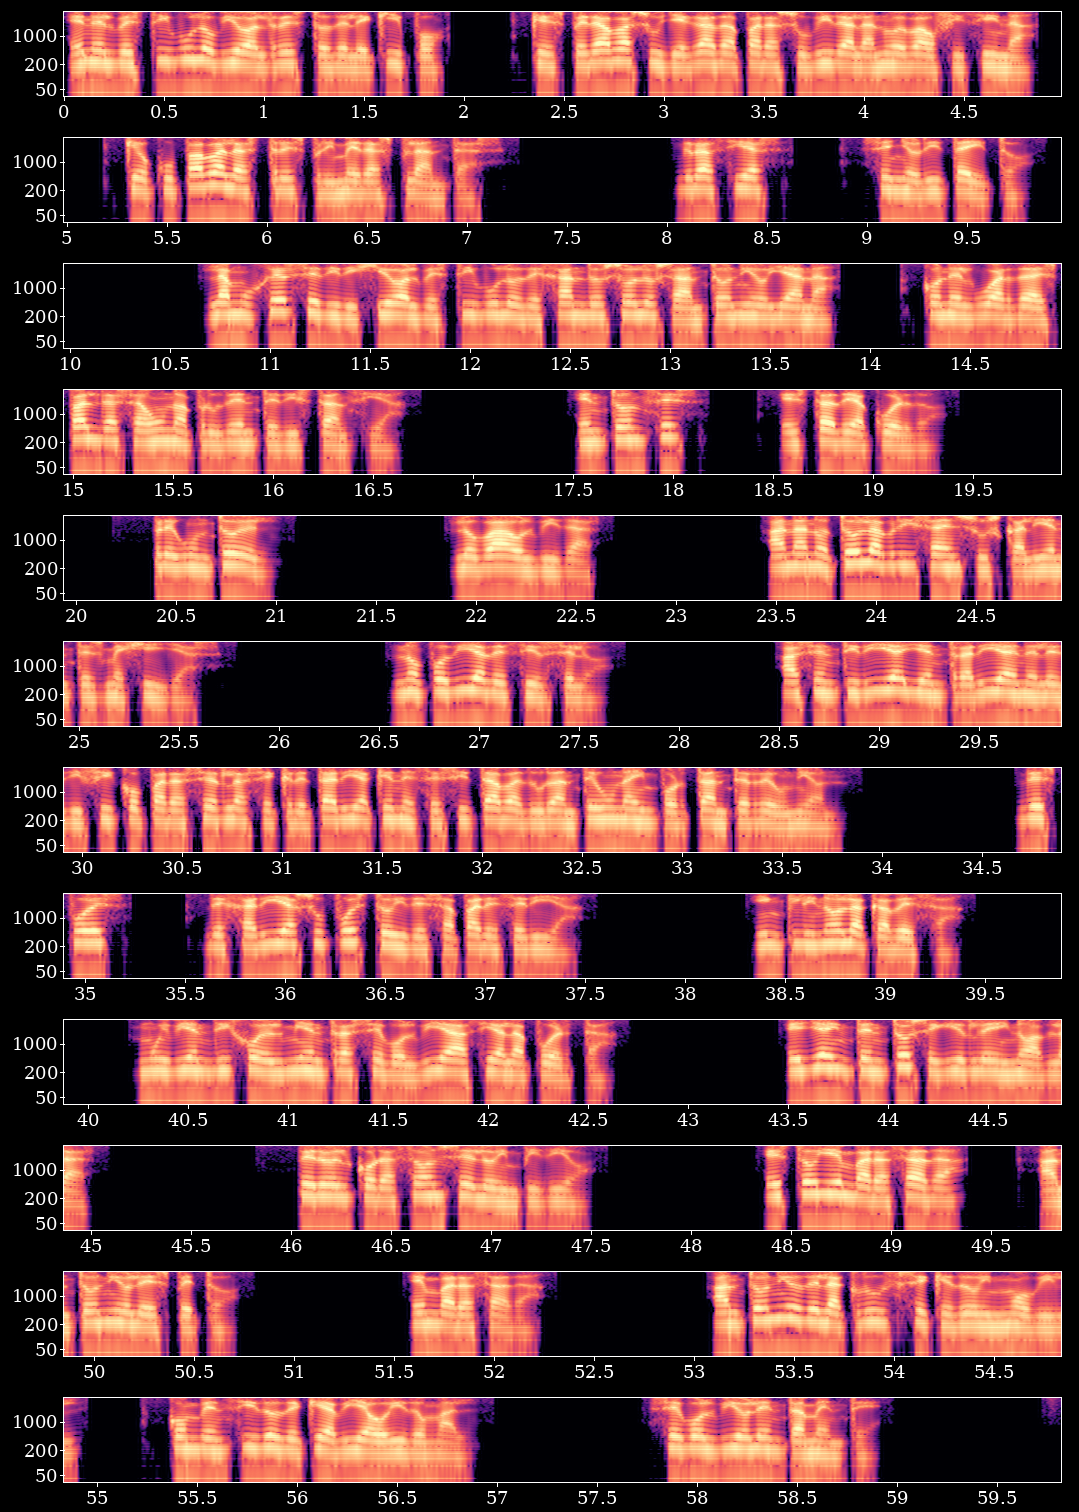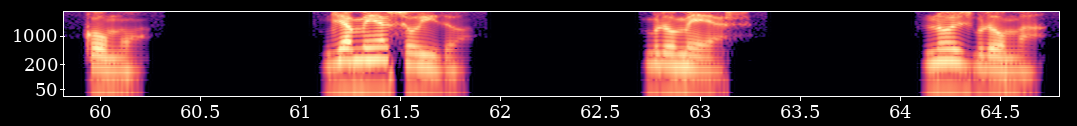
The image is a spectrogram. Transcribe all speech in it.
En el vestíbulo vio al resto del equipo, que esperaba su llegada para subir a la nueva oficina, que ocupaba las tres primeras plantas. Gracias, señorita Ito. La mujer se dirigió al vestíbulo dejando solos a Antonio y Ana, con el guardaespaldas a una prudente distancia. Entonces, ¿está de acuerdo? Preguntó él. Lo va a olvidar. Ana notó la brisa en sus calientes mejillas. No podía decírselo. Asentiría y entraría en el edificio para ser la secretaria que necesitaba durante una importante reunión. Después, dejaría su puesto y desaparecería. Inclinó la cabeza. Muy bien dijo él mientras se volvía hacia la puerta. Ella intentó seguirle y no hablar. Pero el corazón se lo impidió. Estoy embarazada, Antonio le espetó. Embarazada. Antonio de la Cruz se quedó inmóvil, convencido de que había oído mal. Se volvió lentamente. ¿Cómo? Ya me has oído. Bromeas. No es broma.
